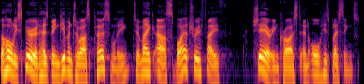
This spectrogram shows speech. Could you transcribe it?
The Holy Spirit has been given to us personally to make us, by a true faith, share in Christ and all his blessings.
